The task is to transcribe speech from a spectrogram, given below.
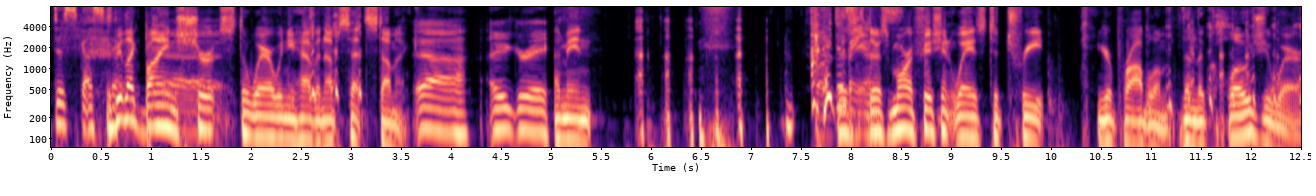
disgusting. It'd be like buying shirts to wear when you have an upset stomach. Yeah, I agree. I mean, I just, there's, there's more efficient ways to treat your problem than the clothes you wear.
